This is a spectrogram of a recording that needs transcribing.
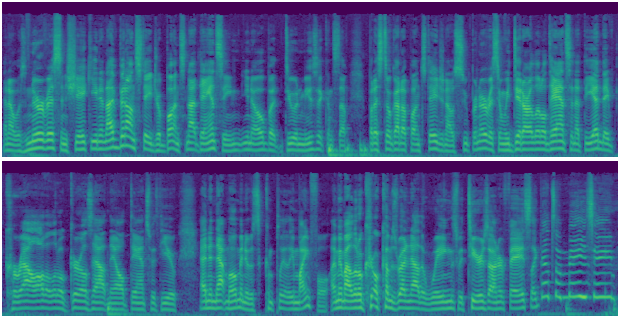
and I was nervous and shaking. And I've been on stage a bunch, not dancing, you know, but doing music and stuff. But I still got up on stage and I was super nervous. And we did our little dance. And at the end, they corral all the little girls out and they all dance with you. And in that moment, it was completely mindful. I mean, my little girl comes running out of the wings with tears on her face, like, that's amazing.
